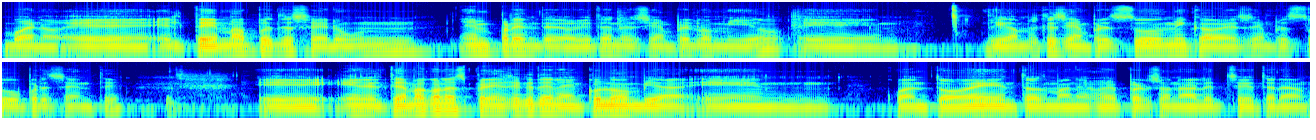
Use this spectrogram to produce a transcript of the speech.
Bueno, eh, el tema pues de ser un emprendedor y tener siempre lo mío, eh, digamos que siempre estuvo en mi cabeza, siempre estuvo presente. Eh, en el tema con la experiencia que tenía en Colombia en cuanto a ventas, manejo de personal, etcétera,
